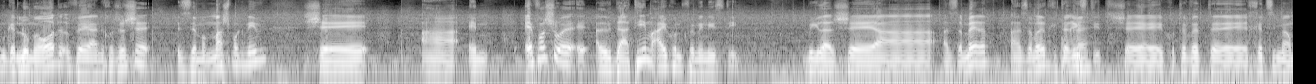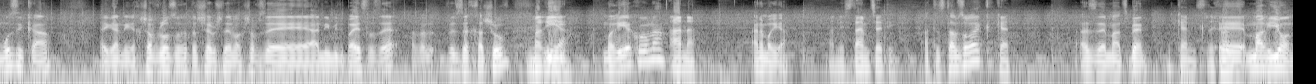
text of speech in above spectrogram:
הם גדלו מאוד, ואני חושב שזה ממש מגניב, שהם איפשהו, לדעתי הם אייקון פמיניסטי. בגלל שהזמרת, הזמרת גיטריסטית שכותבת אה, חצי מהמוזיקה, רגע, אני עכשיו לא זוכר את השם שלהם, ועכשיו זה, אני מתבאס לזה, אבל, וזה חשוב. מריה. מריה קוראים לה? אנה. אנה מריה. אני סתם המצאתי. אתה סתם זורק? כן. אז זה מעצבן. כן, סליחה. אה, מריון,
